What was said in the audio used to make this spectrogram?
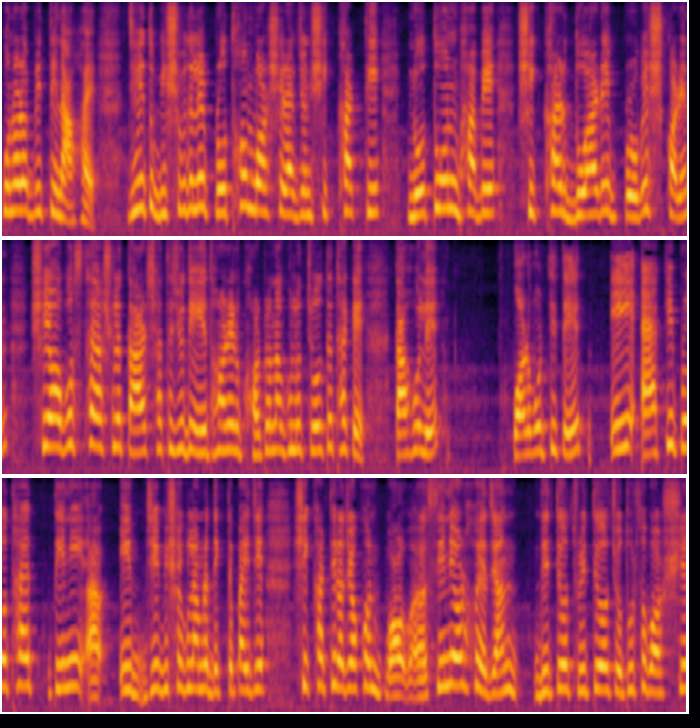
পুনরাবৃত্তি না হয়। যেহেতু বিশ্ববিদ্যালয়ের প্রথম বর্ষের একজন শিক্ষার্থী নতুনভাবে শিক্ষার দুয়ারে প্রবেশ করেন, সে অবস্থায় আসলে তার সাথে যদি এ ধরনের ঘটনাগুলো চলতে থাকে, তাহলে পরবর্তীতে এই একই প্রথায় তিনি এই যে বিষয়গুলো আমরা দেখতে পাই যে শিক্ষার্থীরা যখন সিনিয়র হয়ে যান, দ্বিতীয়, তৃতীয়, চতুর্থ বর্ষে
